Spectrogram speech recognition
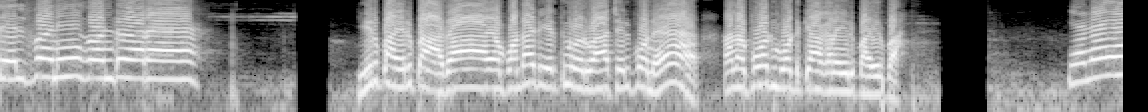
செல்போனையும் கொண்டு வரேன். இருப்பா இருப்பா. அதான் என் பொண்டாட்டி எடுத்து வருவா செல்போனு. ஆனா போன் போட்டு கேட்கலாம் இருப்பா இருப்பா. என்னையா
